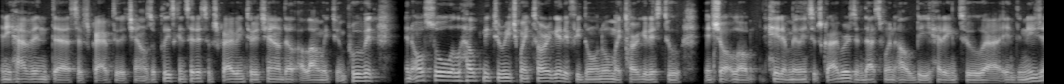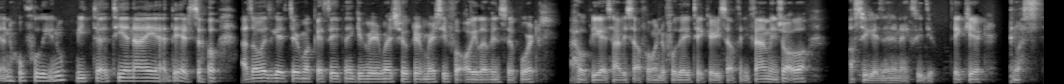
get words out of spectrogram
and you haven't uh, subscribed to the channel, so please consider subscribing to the channel. That'll allow me to improve it, and also will help me to reach my target. If you don't know, my target is to, inshallah, hit a million subscribers, and that's when I'll be heading to uh, Indonesia and hopefully, you know, meet uh, TNI uh, there. So, as always, guys, terima kasih. Thank you very much. Shukran. Mercy for all your love and support. I hope you guys have yourself a wonderful day. Take care of yourself and your family. Inshallah, I'll see you guys in the next video. Take care and was.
